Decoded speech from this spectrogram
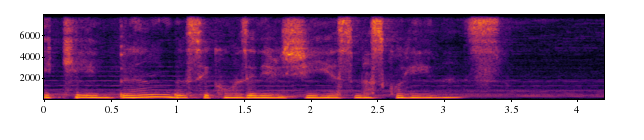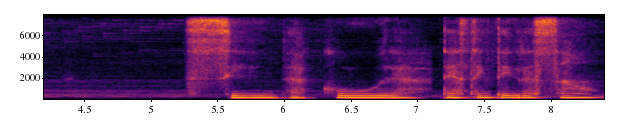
equilibrando-se com as energias masculinas. Sinta a cura desta integração,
